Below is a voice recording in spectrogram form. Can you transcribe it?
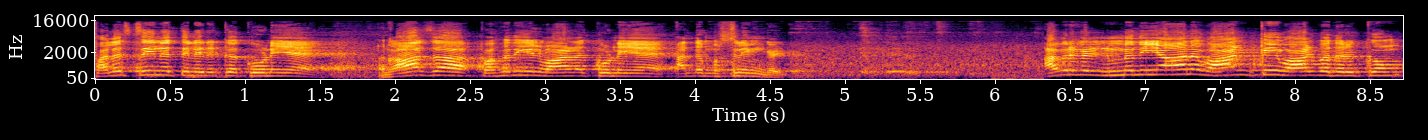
பலஸ்தீனத்தில் இருக்கக்கூடிய காசா பகுதியில் வாழக்கூடிய அந்த முஸ்லிம்கள். அவர்கள் நிம்மதியான வாழ்க்கை வாழ்வதற்கும்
